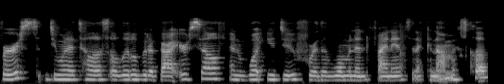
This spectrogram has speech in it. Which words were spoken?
First, do you want to tell us a little bit about yourself and what you do for the Women in Finance and Economics Club?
